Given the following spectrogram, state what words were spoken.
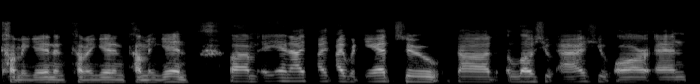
coming in and coming in and coming in. Um, and I, I, I would add to God loves you as you are and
